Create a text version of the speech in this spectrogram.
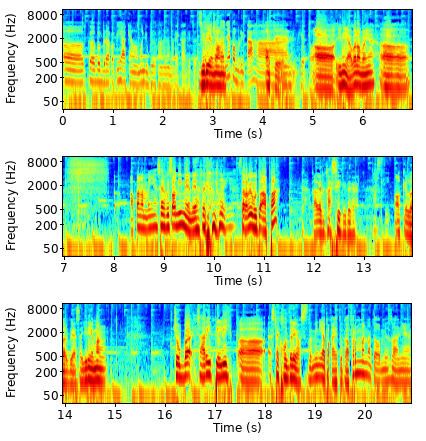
uh, ke beberapa pihak yang memang dibutuhkan dengan mereka gitu. Jadi Seperti emang- contohnya pemerintahan Oke. gitu. Eh, ini apa namanya? Eh, apa namanya? Service on demand ya. Tergantung Oh, iya. startupnya butuh apa, kalian kasih gitu kan. Pasti. Oke luar biasa. Jadi emang coba cari pilih eh, stakeholder ekosistem ini apakah itu government atau misalnya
